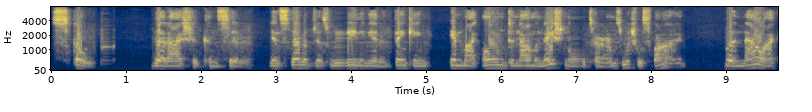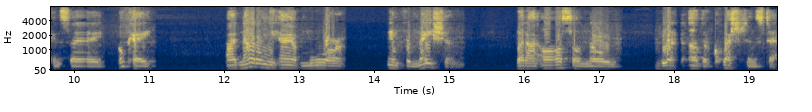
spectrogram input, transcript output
scope that I should consider. Instead of just reading it and thinking in my own denominational terms, which was fine, but now I can say, okay, I not only have more information, but I also know what other questions to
